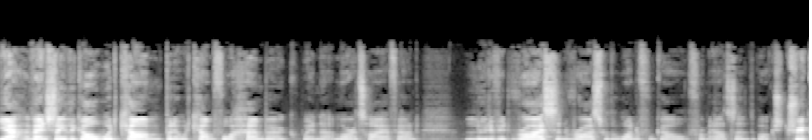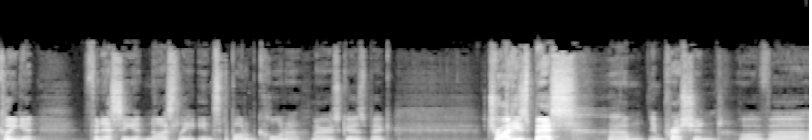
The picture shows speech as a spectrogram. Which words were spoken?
yeah, eventually the goal would come, but it would come for Hamburg when uh, Moritz Heyer found Ludovit Reis, and Reis with a wonderful goal from outside the box, trickling it, finessing it nicely into the bottom corner. Marius Gersbeck tried his best um, impression of uh,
